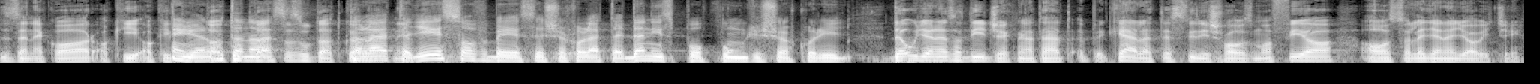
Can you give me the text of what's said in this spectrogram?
zenekar, aki, aki Igen, tudta, tudta ezt az utat követni. lett egy Ace of Base, és akkor lett egy Dennis Popunk, és akkor így... De ugyanez a DJ-knél, tehát kellett egy Swedish House Mafia, ahhoz, hogy legyen egy Avicii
